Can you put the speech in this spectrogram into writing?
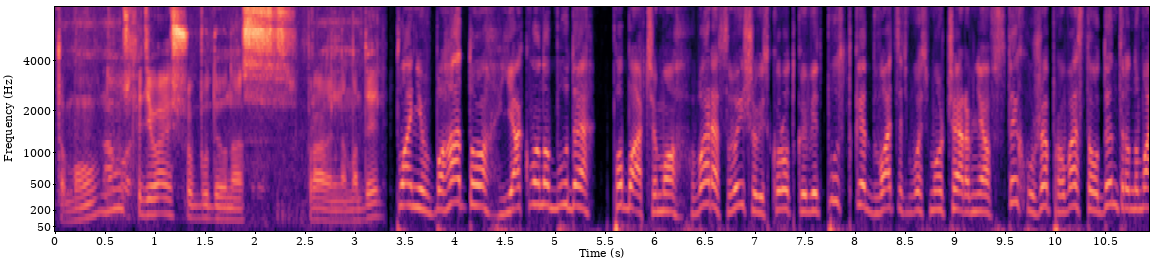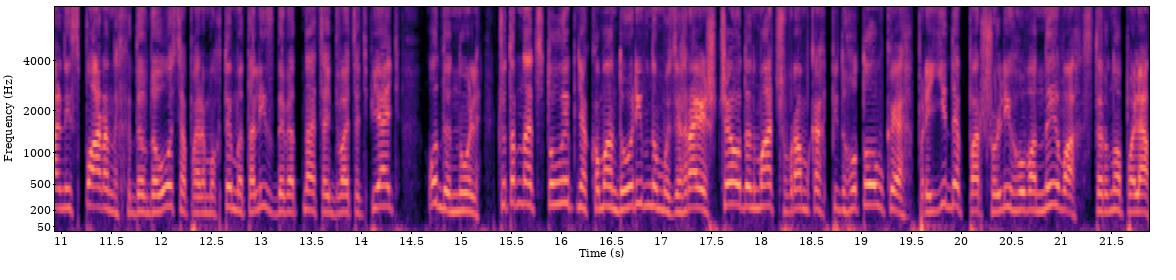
Тому ну, сподіваюся, що буде у нас правильна модель. Планів багато. Як воно буде? Побачимо. Верес вийшов із короткої відпустки 28 червня. Встиг уже провести один тренувальний спаринг, де вдалося перемогти металіст 19-25 1-0. 14 липня команда у Рівному зіграє ще один матч в рамках підготовки. Приїде першолігова Нива з Тернополя.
